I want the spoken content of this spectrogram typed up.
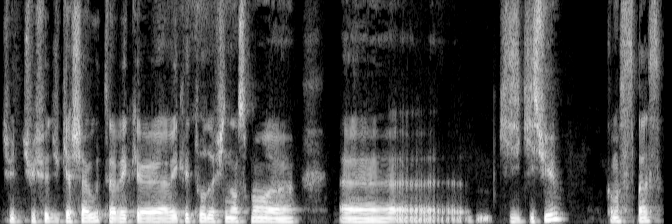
tu, tu fais du cash out avec avec les tours de financement qui, qui suivent? Comment ça se passe?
